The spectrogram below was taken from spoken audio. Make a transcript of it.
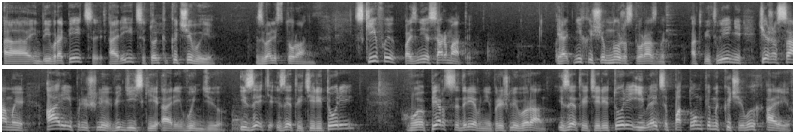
а, индоевропейцы, арийцы, только кочевые, назывались Тураном. Скифы, позднее сарматы. И от них еще множество разных ответвлений. Те же самые арии пришли, ведийские арии в Индию из, эти, из этой территории. Персы древние пришли в Иран из этой территории и являются потомками кочевых ариев.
